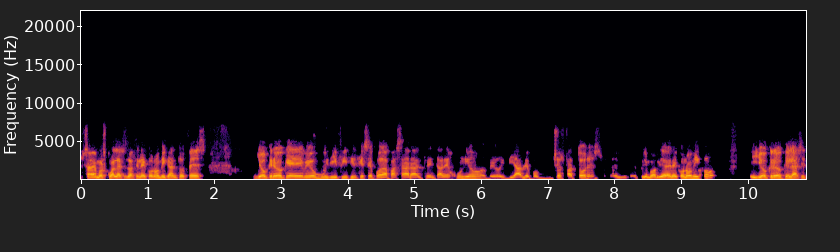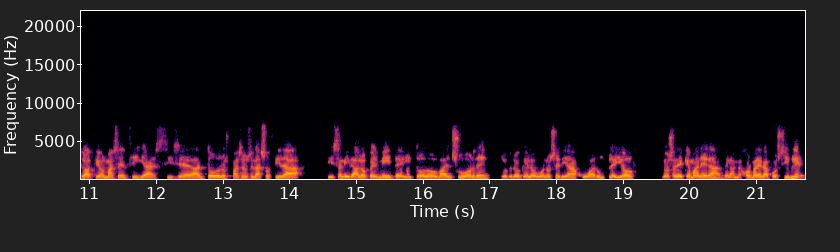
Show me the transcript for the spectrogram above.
sabemos cuál es la situación económica, entonces yo creo que veo muy difícil que se pueda pasar al 30 de junio, veo inviable por muchos factores, el, el primordial el económico, y yo creo que la situación más sencilla, si se dan todos los pasos de la sociedad y Sanidad lo permite y todo va en su orden, yo creo que lo bueno sería jugar un playoff, no sé de qué manera, de la mejor manera posible,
